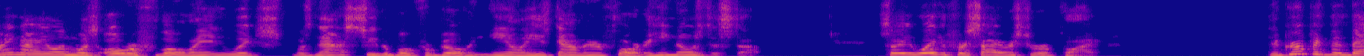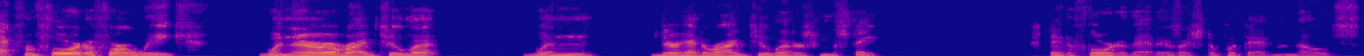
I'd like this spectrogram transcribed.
Pine Island was overflow land, which was not suitable for building. You know, he's down there in Florida. He knows this stuff. So he waited for Cyrus to reply. The group had been back from Florida for a week when there arrived two let when there had arrived two letters from the state. State of Florida, that is. I should have put that in the notes.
